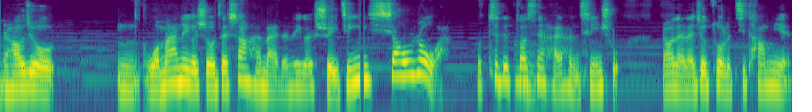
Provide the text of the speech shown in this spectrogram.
然后就，嗯，我妈那个时候在上海买的那个水晶烧肉啊，我记得到嗯。现在还很清楚。然后奶奶就做了鸡汤面，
